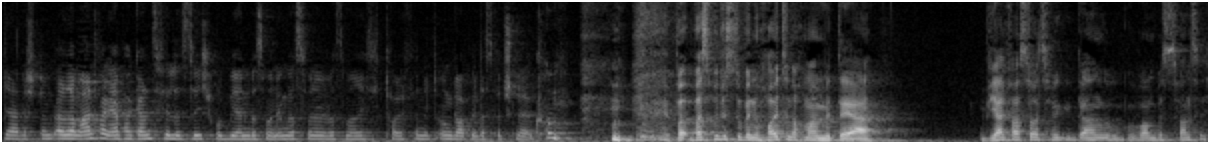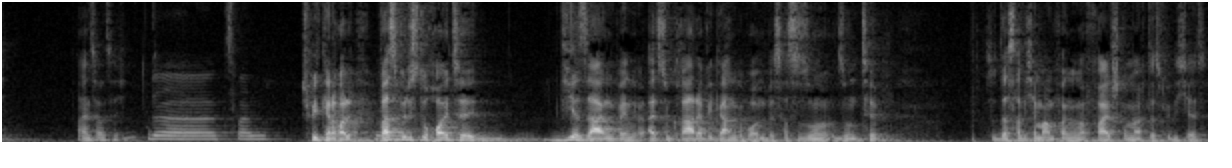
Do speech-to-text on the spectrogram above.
Ja, das stimmt. Also am Anfang einfach ganz vieles durchprobieren, bis man irgendwas findet, was man richtig toll findet. Und glaub mir, das wird schnell kommen. was würdest du, wenn du heute nochmal mit der. Wie alt warst du, als wir gegangen geworden bist? 20? 21? Äh, 20. Spielt keine Rolle. Was würdest du heute dir sagen, wenn, als du gerade vegan geworden bist? Hast du so, so einen Tipp? So, das habe ich am Anfang immer falsch gemacht, das will ich jetzt.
